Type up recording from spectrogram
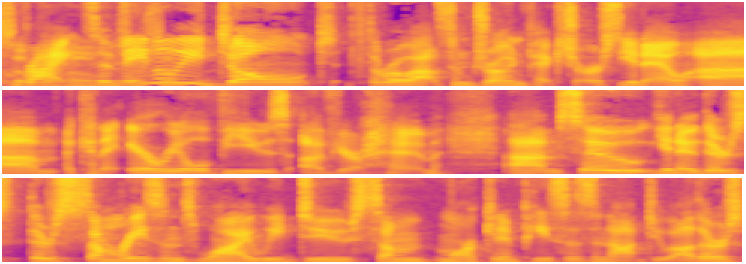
of the right. So maybe we don't throw out some drone pictures, you know, um, kind of aerial views of your home. Um, so you know, there's there's some reasons why we do some marketing pieces and not do others.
